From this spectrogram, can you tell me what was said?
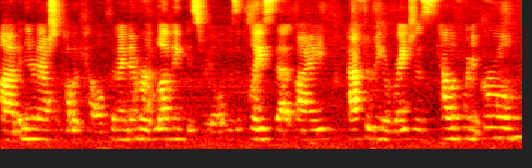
um, in international public health. And I remember loving Israel. It was a place that I, after being a righteous California girl,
